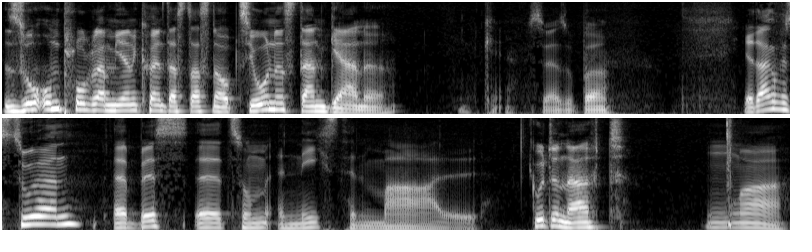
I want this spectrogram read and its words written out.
so umprogrammieren könnt, dass das eine Option ist, dann gerne. Okay, sehr super. Ja, danke fürs Zuhören. Äh, bis äh, zum nächsten Mal. Gute Nacht. Mua.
